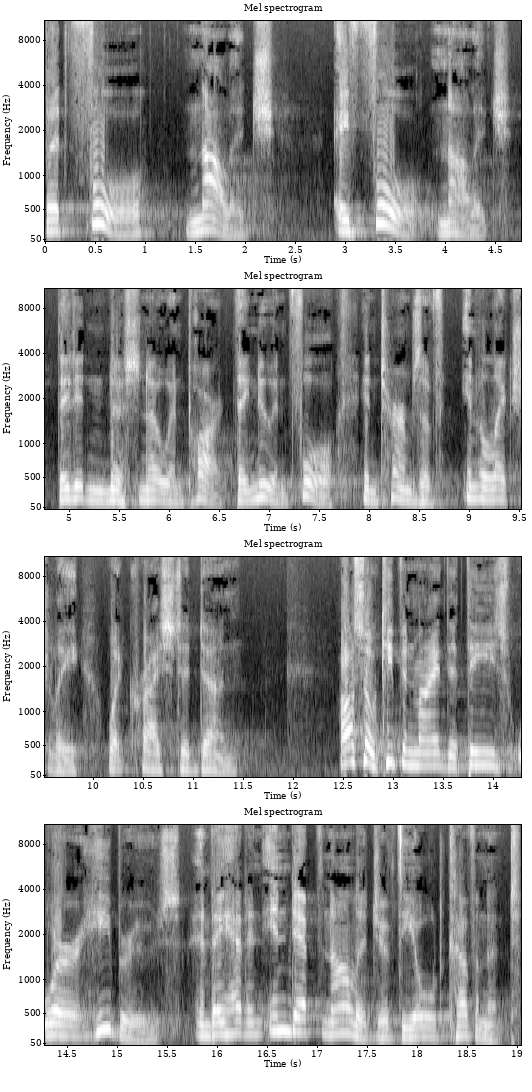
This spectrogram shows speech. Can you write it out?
but full knowledge. A full knowledge. They didn't just know in part, they knew in full in terms of intellectually what Christ had done. Also, keep in mind that these were Hebrews, and they had an in depth knowledge of the Old Covenant,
